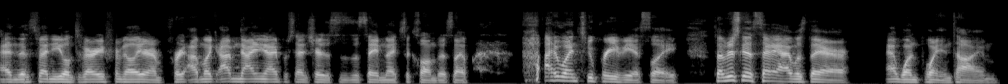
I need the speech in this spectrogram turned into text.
and this venue looks very familiar. I'm pretty. I'm like I'm 99 percent sure this is the same Knights of Columbus I I went to previously. So I'm just gonna say I was there at one point in time.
